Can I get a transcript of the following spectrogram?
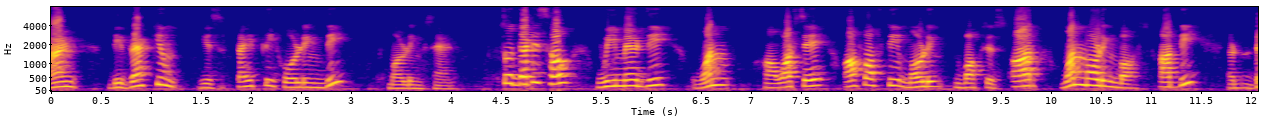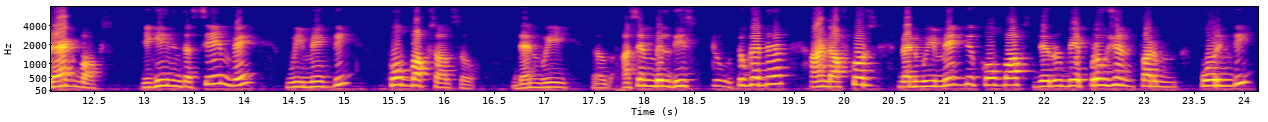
And the vacuum is tightly holding the molding sand. So that is how we made the one uh, what say half of the molding boxes or one molding box or the uh, drag box. Again in the same way we make the cope box also. Then we uh, assemble these two together. And of course when we make the cope box there will be a provision for pouring the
